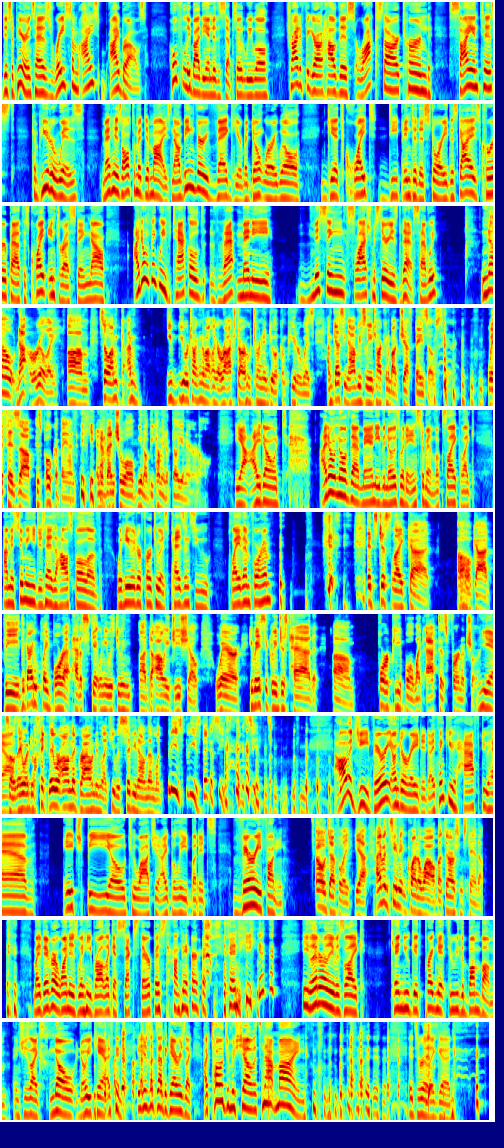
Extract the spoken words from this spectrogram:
disappearance has raised some eyes- eyebrows. Hopefully, by the end of this episode, we will try to figure out how this rock star turned scientist, computer whiz, met his ultimate demise. Now, I'm being very vague here, but don't worry, we'll get quite deep into this story. This guy's career path is quite interesting. Now, I don't think we've tackled that many missing slash mysterious deaths, have we? No, not really. Um, so I'm I'm you you were talking about like a rock star who turned into a computer whiz. I'm guessing obviously you're talking about Jeff Bezos here with his uh his polka band and eventual, you know, becoming a billionaire and all. yeah, I don't I don't know if that man even knows what an instrument looks like. Like I'm assuming he just has a house full of what he would refer to as peasants who play them for him. it's just like uh oh god the the guy who played borat had a skit when he was doing uh the ali g show where he basically just had um poor people like act as furniture. Yeah. So they would like they were on the ground and like he was sitting on them like please please take a seat take a seat. Ali G, very underrated. I think you have to have HBO to watch it, I believe, but it's very funny. Oh definitely yeah I haven't seen it in quite a while but there are some standouts. My favorite one is when he brought like a sex therapist on there and he he literally was like can you get pregnant through the bum bum? And she's like, no, no, you can't. And he just looks at the camera. He's like, I told you, Michelle, it's not mine. it's really good.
